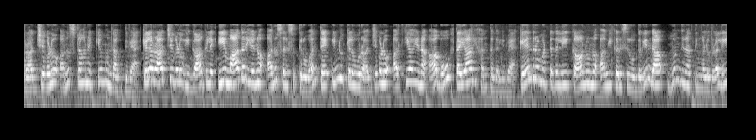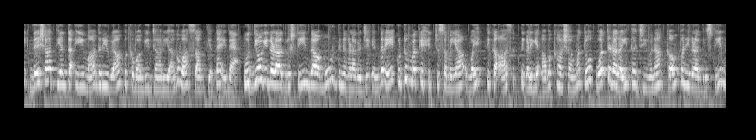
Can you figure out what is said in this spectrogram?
ರಾಜ್ಯಗಳು ಅನುಷ್ಠಾನಕ್ಕೆ ಮುಂದಾಗ್ತಿವೆ. ಕೆಲ ರಾಜ್ಯಗಳು ಈಗಾಗಲೇ ಈ ಮಾದರಿಯನ್ನು ಅನುಸರಿಸುತ್ತಿರುವಂತೆ ಇನ್ನು ಕೆಲವು ರಾಜ್ಯಗಳು ಅಧ್ಯಯನ ಹಾಗೂ ತಯಾರಿ ಹಂತದಲ್ಲಿವೆ. ಕೇಂದ್ರ ಮಟ್ಟದಲ್ಲಿ ಕಾನೂನು ಅಂಗೀಕರಿಸಿರುವುದರಿಂದ ಮುಂದಿನ ತಿಂಗಳುಗಳಲ್ಲಿ ದೇಶಾದ್ಯಂತ ಮಾದರಿ ವ್ಯಾಪಕವಾಗಿ ಜಾರಿಯಾಗುವ ಸಾಧ್ಯತೆ ಇದೆ. ಉದ್ಯೋಗಿಗಳ ದೃಷ್ಟಿಯಿಂದ ಮೂರು ದಿನಗಳ ರಜೆ ಎಂದರೆ ಕುಟುಂಬಕ್ಕೆ ಹೆಚ್ಚು ಸಮಯ, ವೈಯಕ್ತಿಕ ಆಸಕ್ತಿಗಳಿಗೆ ಅವಕಾಶ ಮತ್ತು ಒತ್ತಡ ರಹಿತ ಜೀವನ ಕಂಪನಿಗಳ ದೃಷ್ಟಿಯಿಂದ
